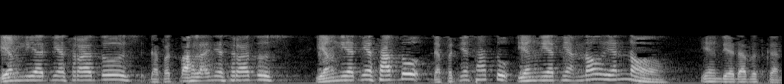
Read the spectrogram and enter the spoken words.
Yang niatnya 100, dapat pahalanya 100. Yang niatnya 1, dapatnya 1. Yang niatnya 0, ya 0 yang dia dapatkan.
